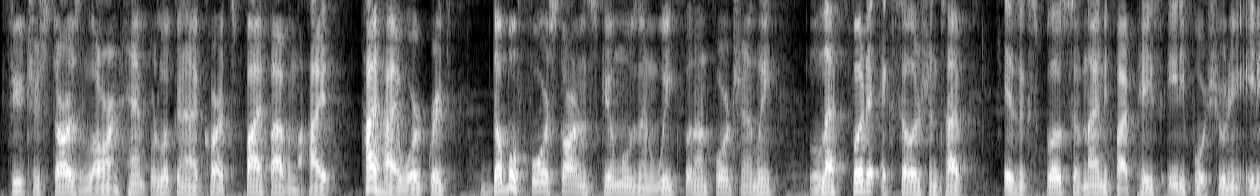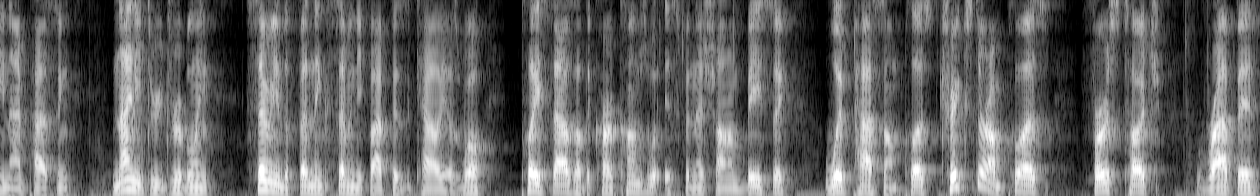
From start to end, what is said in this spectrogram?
Future Stars Lauren Hemp. We're looking at cards 5'5 on the height, high high work rates, double four star in skill moves and weak foot, unfortunately. Left footed acceleration type is explosive, 95 pace, 84 shooting, 89 passing, 93 dribbling, 70 defending, 75 physicality as well. Play styles that the card comes with is Finesse Shot on Basic, Whip Pass on Plus, Trickster on Plus, First Touch, Rapid,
